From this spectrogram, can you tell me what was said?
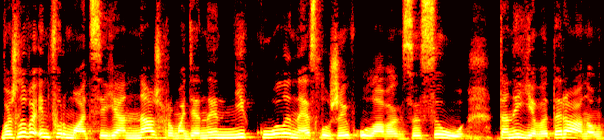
Важлива інформація: наш громадянин ніколи не служив у лавах ЗСУ та не є ветераном.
